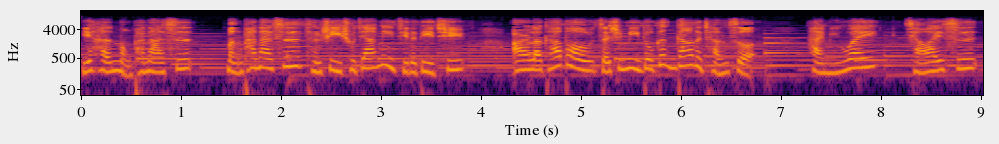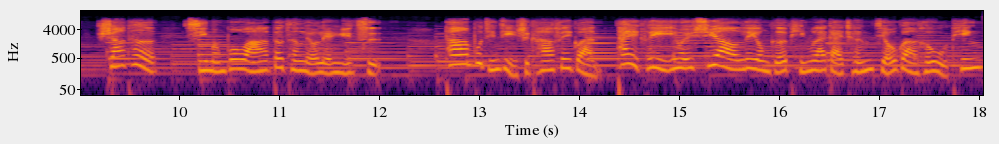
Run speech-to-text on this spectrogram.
也很蒙帕纳斯。蒙帕纳斯曾是艺术家密集的地区，而 La Couple 则是密度更高的场所。海明威、乔埃斯、沙特、西蒙波娃都曾流连于此。它不仅仅是咖啡馆，它也可以因为需要利用隔屏来改成酒馆和舞厅。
